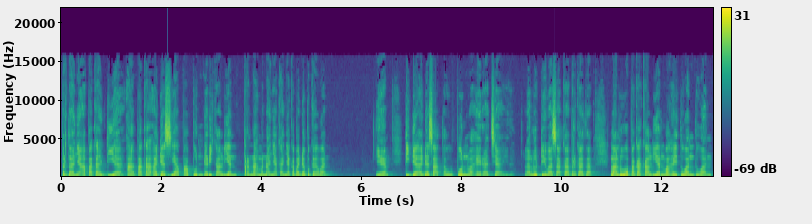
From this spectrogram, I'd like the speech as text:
bertanya apakah dia apakah ada siapa pun dari kalian pernah menanyakannya kepada begawan? Ya. Tidak ada satupun wahai raja gitu. Lalu dewa saka berkata lalu apakah kalian wahai tuan-tuan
